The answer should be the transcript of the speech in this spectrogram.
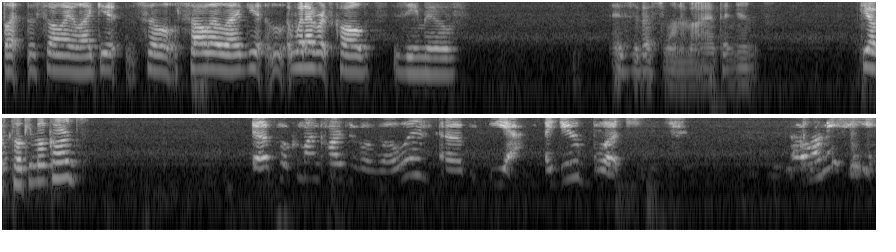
But the Solgaleo, so Solgaleo, whatever it's called, Z move, is the best one in my opinion. Do you have Pokemon cards? Uh, Pokemon cards of Alolan? Uh, yeah, I do, but. Uh, let me see.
